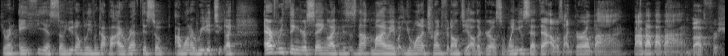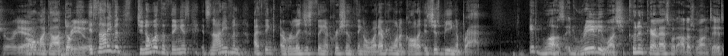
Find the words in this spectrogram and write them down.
you're an atheist, so you don't believe in God. But I read this, so I want to read it to you. Like everything you're saying, like this is not my way, but you want to transfer it onto the other girls. So when you said that, I was like, girl, bye, bye, bye, bye, bye. But for sure, yeah. Oh my God! Don't, real. it's not even. Do you know what the thing is? It's not even. I think a religious thing, a Christian thing, or whatever you want to call it. It's just being a brat. It was. It really was. She couldn't care less what others wanted,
